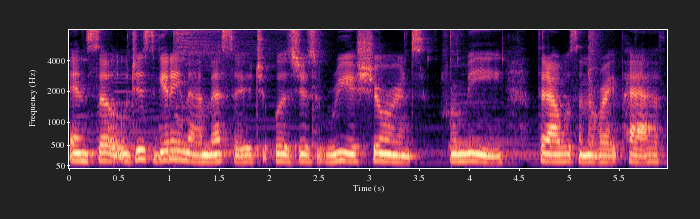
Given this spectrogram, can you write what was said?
And so just getting that message was just reassurance for me that I was on the right path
